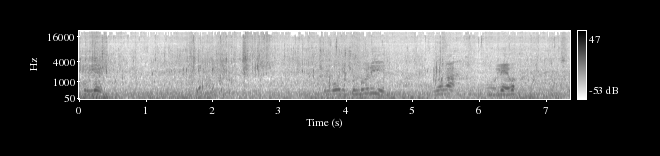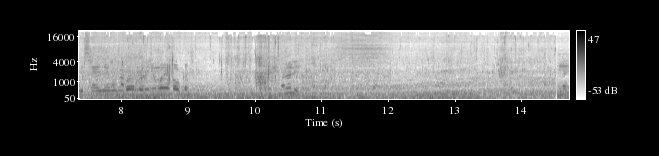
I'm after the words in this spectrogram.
कुर्ले चिंबोरी चिंबोरी बघा आहे बघ साईज आहे बघा बरं चिंबोरी नाही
